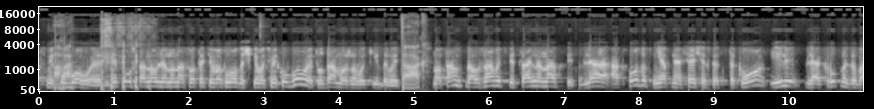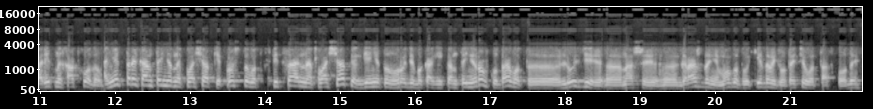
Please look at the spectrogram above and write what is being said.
восьмикубовые. Ага. Где-то установлены у нас вот эти вот лодочки восьмикубовые, туда можно выкидывать. Так. Но там должна быть специальная надпись для отходов, не относящихся к ТКО или для крупногабаритных отходов. А некоторые контейнерные площадки, просто вот специальная площадка, где нет вроде бы как и контейнеров, куда вот э, люди, э, наши э, граждане могут выкидывать вот эти вот отходы.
